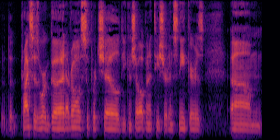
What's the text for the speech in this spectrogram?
the prices were good. Everyone was super chilled. You can show up in a t-shirt and sneakers. Um,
